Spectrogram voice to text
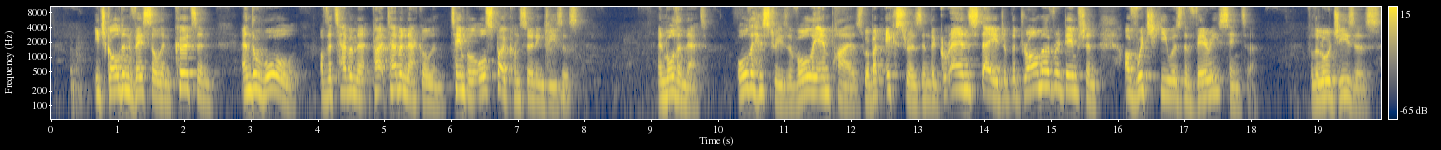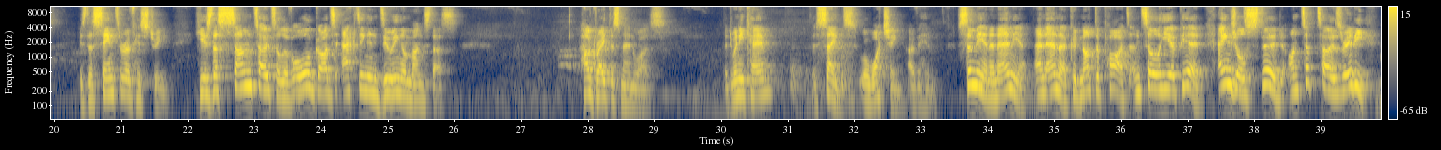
each golden vessel and curtain, and the wall of the tabernacle and temple all spoke concerning Jesus. And more than that, all the histories of all the empires were but extras in the grand stage of the drama of redemption of which he was the very center. For the Lord Jesus is the center of history he is the sum total of all God's acting and doing amongst us. How great this man was. That when he came, the saints were watching over him. Simeon and Anna, and Anna could not depart until he appeared. Angels stood on tiptoes ready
